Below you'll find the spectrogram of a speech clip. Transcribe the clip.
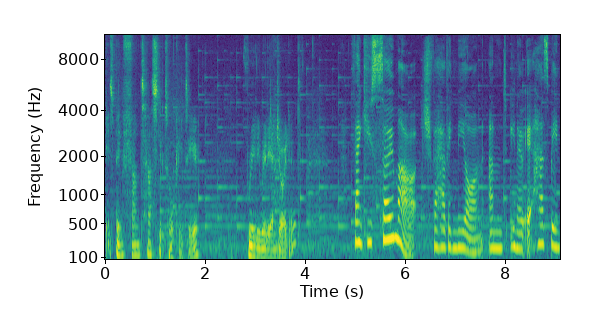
it's been fantastic talking to you. Really, really enjoyed it. Thank you so much for having me on. And, you know, it has been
